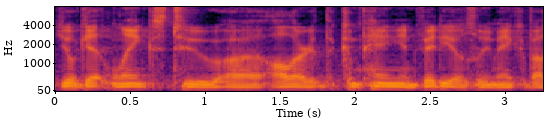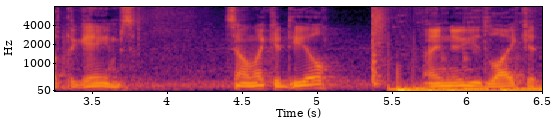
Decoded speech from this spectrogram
you'll get links to uh, all our the companion videos we make about the games. Sound like a deal? I knew you'd like it.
